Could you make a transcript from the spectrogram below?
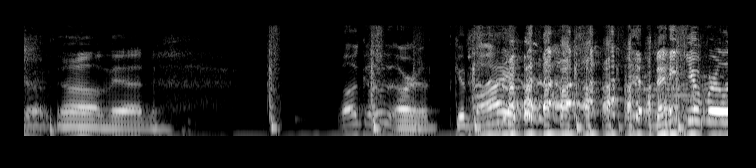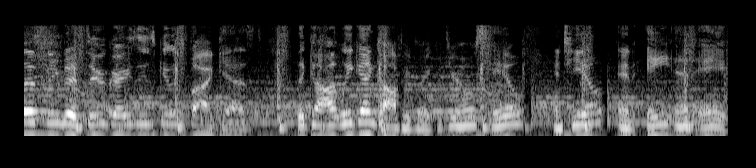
God. Oh man. Welcome or goodbye. Thank you for listening to Two Crazy Scoops podcast, the co- weekend coffee break with your hosts Ao and Tio and ANA.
